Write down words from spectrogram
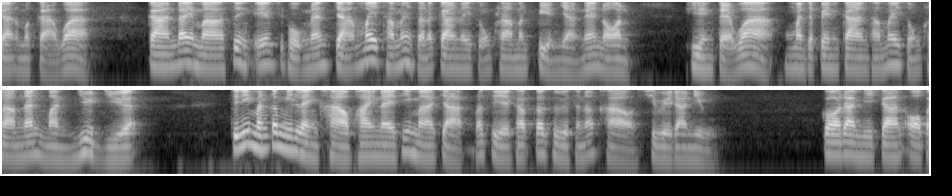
การอมากาวว่า การได้มาซึ่ง F16 นั้นจะไม่ทำให้สถานการณ์ในสงครามมันเปลี่ยนอย่างแน่นอน เพียงแต่ว่ามันจะเป็นการทำให้สงครามนั้นมันยืดเยื้อ ทีนี้มันก็มีแหล่งข่าวภายในที่มาจากรัสเซียครับก็คือสนักข่าวชิเวดานิวก็ได้มีการออกไป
